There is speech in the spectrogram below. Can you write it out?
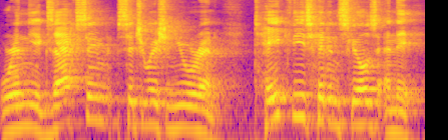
were in the exact same situation you were in. Take these hidden skills and they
